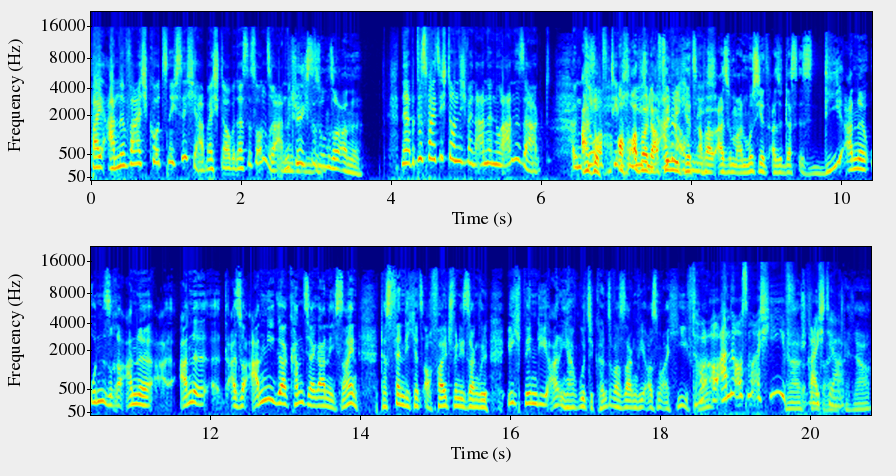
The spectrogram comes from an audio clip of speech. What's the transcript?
Bei Anne war ich kurz nicht sicher, aber ich glaube, das ist unsere Anne. Natürlich ist es gewesen. unsere Anne. Na, aber das weiß ich doch nicht, wenn Anne nur Anne sagt. Und Also, so oft telefoniere aber da finde ich auch jetzt, aber also man muss jetzt, also das ist die Anne, unsere Anne, Anne, also Anniger kann es ja gar nicht sein. Das fände ich jetzt auch falsch, wenn ich sagen würde, ich bin die Anne. Ja gut, sie können sowas sagen wie aus dem Archiv. Doch, Ne? Anne aus dem Archiv Ja, reicht ja. ja.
